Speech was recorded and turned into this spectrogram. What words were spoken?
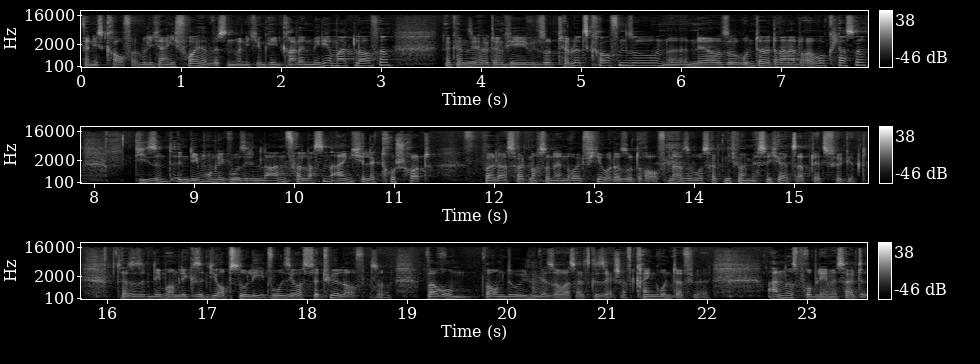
wenn ich es kaufe. Will ich eigentlich vorher wissen. Wenn ich irgendwie gerade in den Mediamarkt laufe, dann können Sie halt irgendwie so Tablets kaufen, so der so unter 300 Euro Klasse. Die sind in dem Augenblick, wo Sie den Laden verlassen, eigentlich Elektroschrott weil da ist halt noch so ein Android 4 oder so drauf, ne? also wo es halt nicht mal mehr Sicherheitsupdates für gibt. Das heißt, in dem Augenblick sind die obsolet, wo sie aus der Tür laufen. So. Warum? Warum dulden wir sowas als Gesellschaft? Kein Grund dafür. Anderes Problem ist halt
